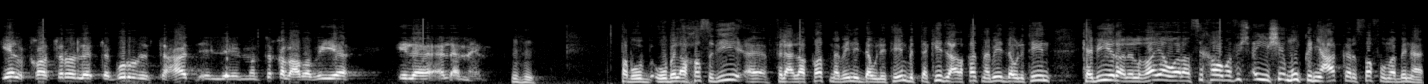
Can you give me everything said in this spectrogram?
هي القاطرة التي تجر الاتحاد المنطقة العربية إلى الأمام. طب وب- وبالأخص دي آه، في العلاقات ما بين الدولتين بالتأكيد العلاقات ما بين الدولتين كبيرة للغاية وراسخة وما فيش أي شيء ممكن يعكر الصفو ما بينها.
